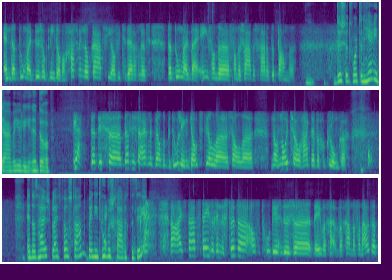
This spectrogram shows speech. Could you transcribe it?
En dat doen wij dus ook niet op een gaswinlocatie of iets dergelijks. Dat doen wij bij een van de, van de zwaar beschadigde panden. Ja. Dus het wordt een herrie daar bij jullie in het dorp? Ja, dat is, uh, dat is eigenlijk wel de bedoeling. Doodstil uh, zal uh, nog nooit zo hard hebben geklonken. En dat huis blijft wel staan? Ik weet niet hoe beschadigd het is. Ja, nou, hij staat stevig in de stutten als het goed is. Dus nee, we, gaan we gaan ervan uit dat,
